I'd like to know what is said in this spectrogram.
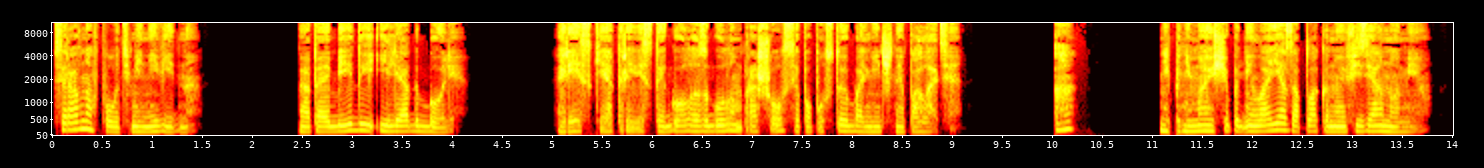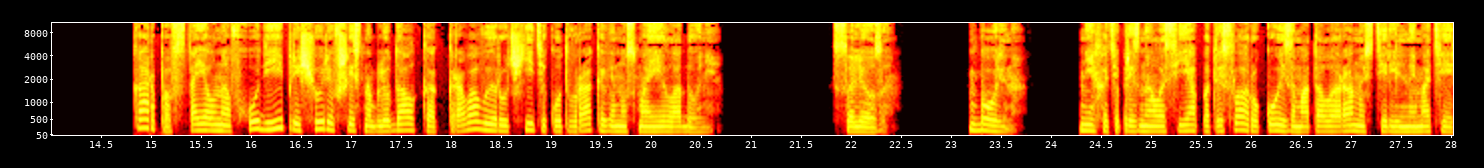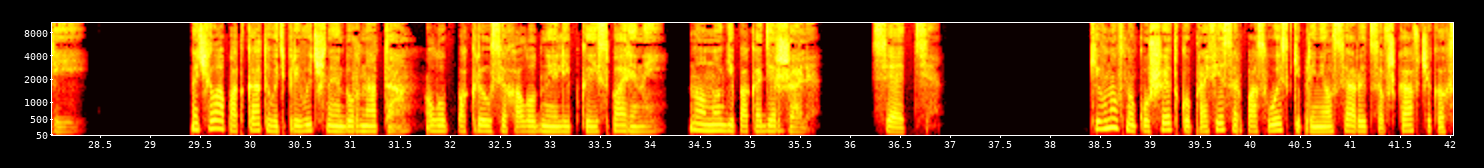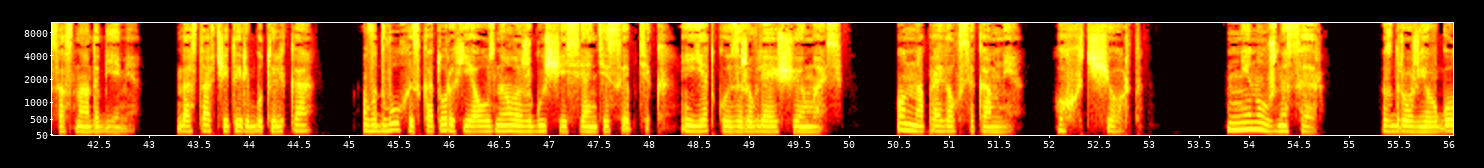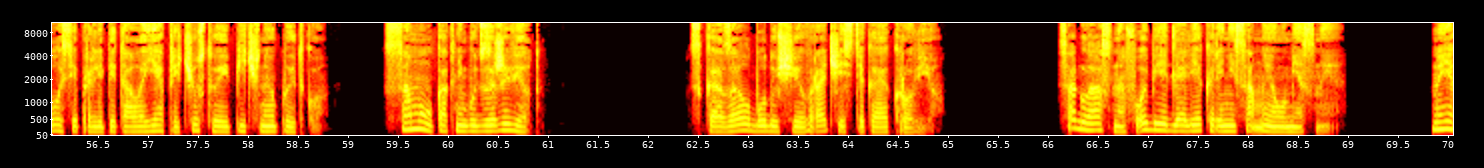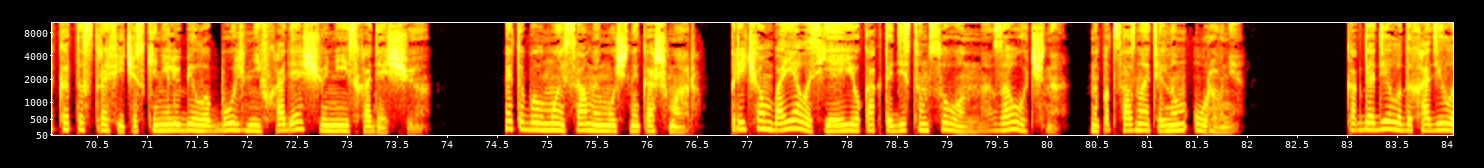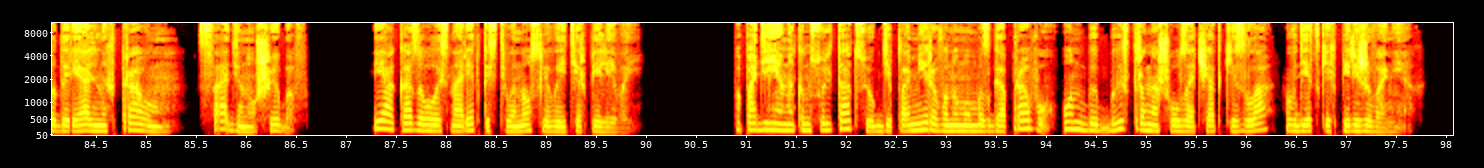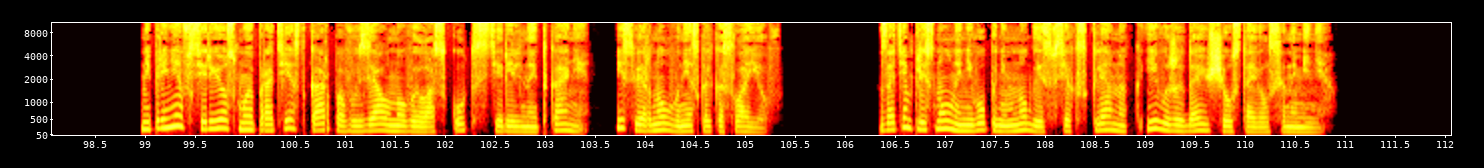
Все равно в полутьме не видно. От обиды или от боли. Резкий отрывистый голос гулом прошелся по пустой больничной палате. «А?» Непонимающе подняла я заплаканную физиономию. Карпов стоял на входе и, прищурившись, наблюдал, как кровавые ручьи текут в раковину с моей ладони. Слезы. Больно. Нехотя призналась я, потрясла рукой и замотала рану стерильной материей. Начала подкатывать привычная дурнота, лоб покрылся холодной липкой испариной, но ноги пока держали. «Сядьте». Кивнув на кушетку, профессор по-свойски принялся рыться в шкафчиках со снадобьями. Достав четыре бутылька, в двух из которых я узнала жгущийся антисептик и едкую заживляющую мазь, он направился ко мне. «Ох, чёрт!» «Не нужно, сэр», — с дрожью в голосе пролепетала я, предчувствуя эпичную пытку. «Само как-нибудь заживёт» сказал будущий врач, истекая кровью. Согласна, фобии для лекаря не самые уместные. Но я катастрофически не любила боль ни входящую, ни исходящую. Это был мой самый мощный кошмар. Причем боялась я ее как-то дистанционно, заочно, на подсознательном уровне. Когда дело доходило до реальных травм, ссадин, ушибов, я оказывалась на редкость выносливой и терпеливой. Попадя на консультацию к дипломированному мозгоправу, он бы быстро нашел зачатки зла в детских переживаниях. Не приняв всерьез мой протест, Карпов взял новый лоскут стерильной ткани и свернул в несколько слоев. Затем плеснул на него понемногу из всех склянок и выжидающе уставился на меня.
